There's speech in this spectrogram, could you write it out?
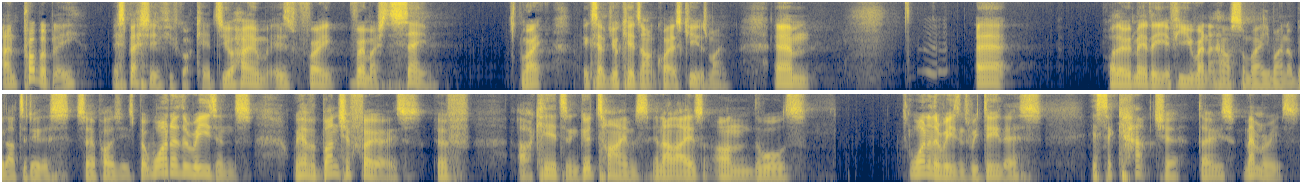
and probably, especially if you've got kids, your home is very, very much the same, right? Except your kids aren't quite as cute as mine. Um, uh, although, admittedly, if you rent a house somewhere, you might not be allowed to do this, so apologies. But one of the reasons we have a bunch of photos of our kids and good times in our lives on the walls. One of the reasons we do this is to capture those memories.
